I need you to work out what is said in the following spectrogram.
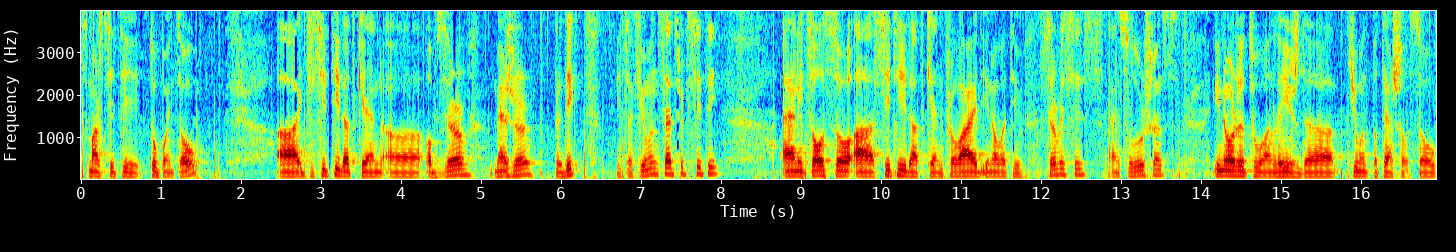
Smart City 2.0. Uh, it's a city that can uh, observe, measure, predict. It's a human-centric city. And it's also a city that can provide innovative services and solutions in order to unleash the human potential. So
